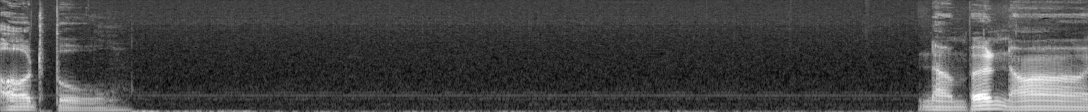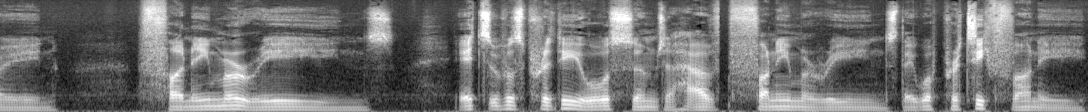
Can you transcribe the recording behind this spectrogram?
Oddball. Number 9. Funny Marines. It was pretty awesome to have funny Marines. They were pretty funny,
